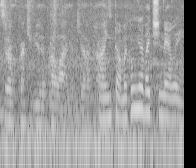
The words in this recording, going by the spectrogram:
Será que o cativeiro é pra lá e aqui era a casa? Ah, então. Mas como que ela vai de chinelo aí?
